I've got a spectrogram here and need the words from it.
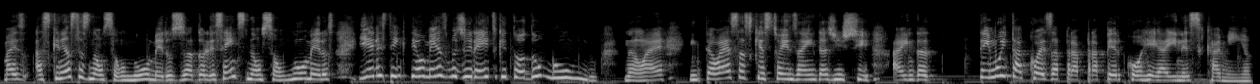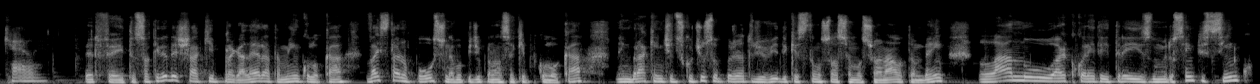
mas as crianças não são números, os adolescentes não são números, e eles têm que ter o mesmo direito direito que todo mundo, não é? Então essas questões ainda a gente ainda tem muita coisa para percorrer aí nesse caminho, Keller. Perfeito. Só queria deixar aqui para a galera também colocar, vai estar no post, né? Vou pedir para nossa equipe colocar. Lembrar que a gente discutiu sobre projeto de vida e questão socioemocional também, lá no Arco 43, número 105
